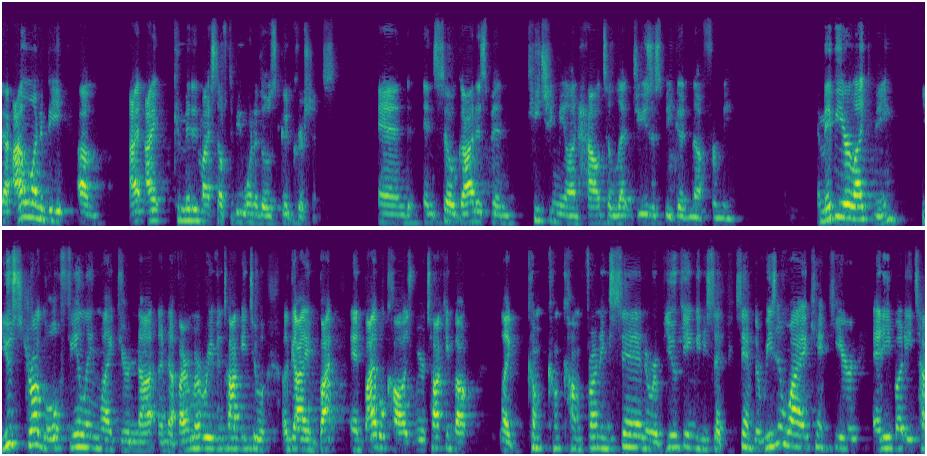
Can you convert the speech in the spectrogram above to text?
that I want to be, um, I, I committed myself to be one of those good Christians. And, and so God has been teaching me on how to let Jesus be good enough for me. And maybe you're like me you struggle feeling like you're not enough. I remember even talking to a guy in, Bi- in Bible college. We were talking about like com- com- confronting sin or rebuking, and he said, "Sam, the reason why I can't hear anybody t-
